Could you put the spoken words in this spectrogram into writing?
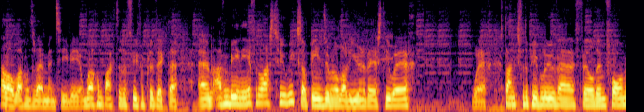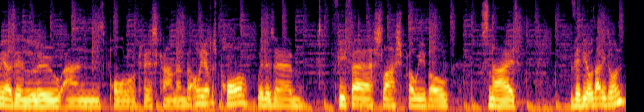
Hello, welcome to Redmen TV and welcome back to the FIFA Predictor. Um, I haven't been here for the last two weeks, I've been doing a lot of university work. Work. Thanks for the people who've uh, filled in for me, as in Lou and Paul or Chris, can't remember. Oh yeah, it was Paul with his um, FIFA slash Pro Evo snide video that he done.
